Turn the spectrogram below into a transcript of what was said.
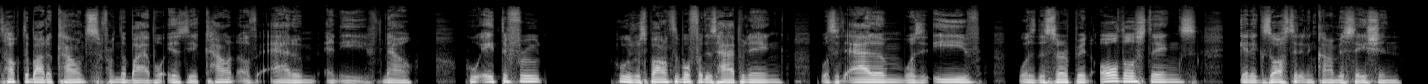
talked about accounts from the Bible is the account of Adam and Eve. Now, who ate the fruit? Who was responsible for this happening? Was it Adam? Was it Eve? Was it the serpent? All those things get exhausted in conversation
